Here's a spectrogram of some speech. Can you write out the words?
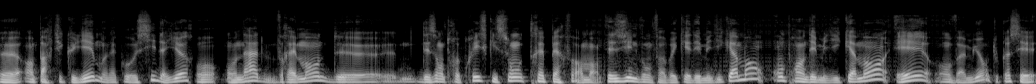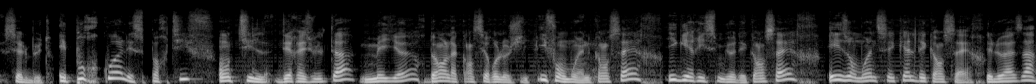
euh, en particulier, Monaco aussi d'ailleurs, on, a vraiment de, des entreprises qui sont très performantes. Ces usines vont fabriquer des médicaments, on prend des médicaments et on va mieux, en tout cas c'est le but. Et pourquoi les sportifs ont-ils des résultats meilleurs dans la cancérologie? Ils font moins de cancers, ils guérissent mieux des cancers et ils ont moins de séquelles des cancers. C'est le hasard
